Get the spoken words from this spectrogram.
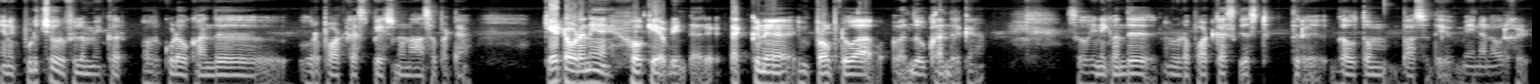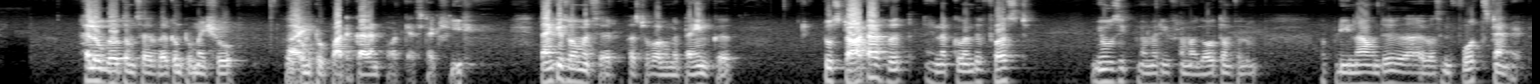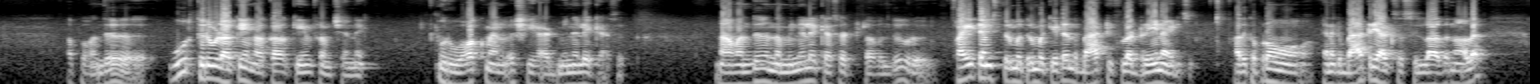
எனக்கு பிடிச்ச ஒரு ஃபிலிம் மேக்கர் அவர் கூட உட்காந்து ஒரு பாட்காஸ்ட் பேசணுன்னு ஆசைப்பட்டேன். கேட்ட உடனே ஓகே அப்படின்ட்டாரு. டக்குன்னு இம்ப்ராப்டிவாக வந்து உட்காந்துருக்கேன் ஸோ இன்றைக்கி வந்து நம்மளோட பாட்காஸ்ட் கெஸ்ட் திரு கௌதம் வாசுதேவ் மேனன் அவர்கள். Hello Gautham sir welcome to my show welcome to Paattukaaran podcast actually thank you so much sir first of all உங்கள் டைமுக்கு டு ஸ்டார்ட் ஆஃப் வித் எனக்கு வந்து first music memory from a Gautham film அப்படின்னா வந்து I was in fourth standard அப்போ வந்து ஊர் திருவிழாக்கு எங்கள் அக்கா கேம் ஃப்ரம் சென்னை ஒரு வாக்மேனில் ஷீ ஹேட் மின்னலே கேசட் நான் வந்து அந்த மின்னலே கேசட்டில் வந்து ஒரு ஃபைவ் டைம்ஸ் திரும்ப திரும்ப கேட்டு அந்த பேட்ரி ஃபுல்லாக ட்ரெயின் ஆயிடுச்சு. அதுக்கப்புறம் எனக்கு பேட்ரி ஆக்சஸ் இல்லாதனால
